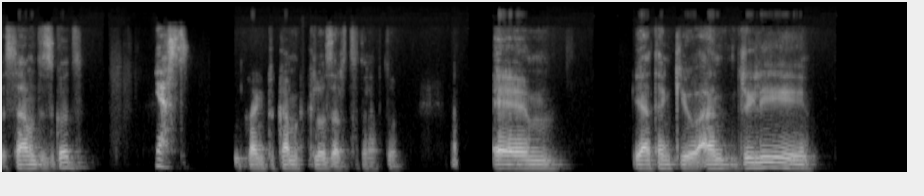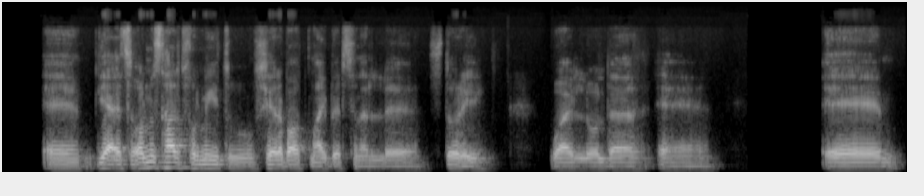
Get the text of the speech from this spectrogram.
the sound is good? Yes. I'm trying to come closer to the laptop. Um, yeah, thank you. And really, uh, yeah, it's almost hard for me to share about my personal uh, story while all the, uh, um,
